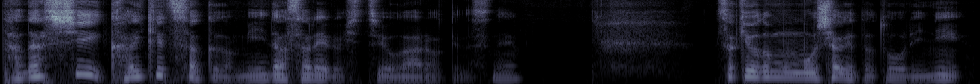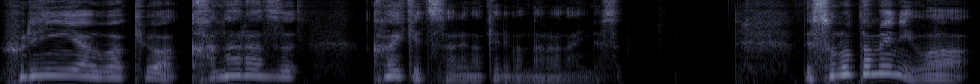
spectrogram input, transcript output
正しい解決策が見出される必要があるわけですね。先ほども申し上げた通りに、不倫や浮気は必ず解決されなければならないんです。で、そのためには、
